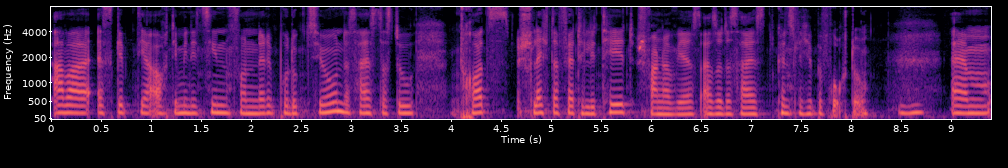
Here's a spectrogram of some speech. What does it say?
Aber es gibt ja auch die Medizin von der Reproduktion. Das heißt, dass du trotz schlechter Fertilität schwanger wirst. Also das heißt künstliche Befruchtung. Mhm. Ähm,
